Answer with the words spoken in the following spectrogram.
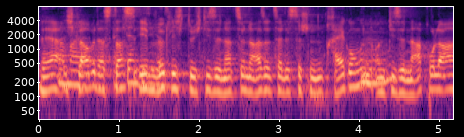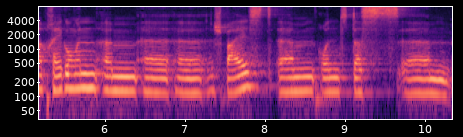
naja, ich glaube, dass das eben wirklich durch diese nationalsozialistischen Prägungen mhm. und diese Napola-Prägungen ähm, äh, äh, speist ähm, und das, ähm,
